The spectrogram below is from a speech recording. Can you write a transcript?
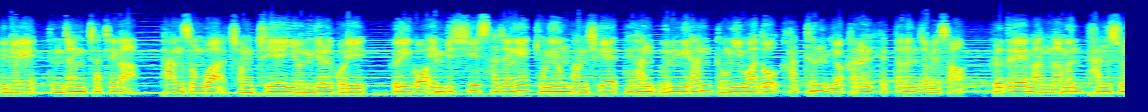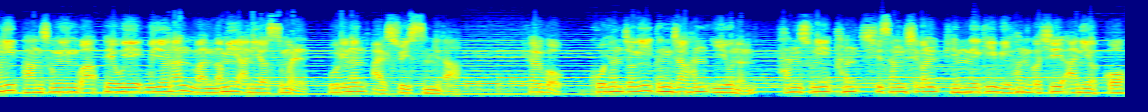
그녀의 등장 자체가 방송과 정치의 연결고리 그리고 MBC 사장의 경영 방식에 대한 은밀한 동의와도 같은 역할을 했다는 점에서 그들의 만남은 단순히 방송인과 배우의 우연한 만남이 아니었음을 우리는 알 수 있습니다. 결국 고현정이 등장한 이유는 단순히 한 시상식을 빛내기 위한 것이 아니었고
